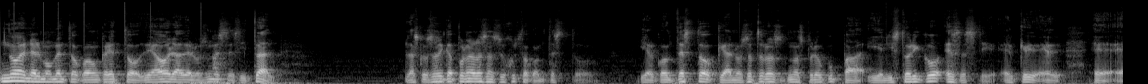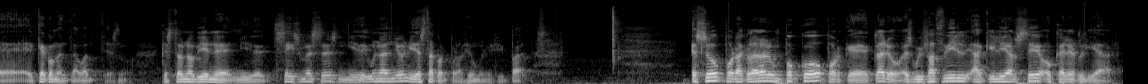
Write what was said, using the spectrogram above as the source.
no en el momento concreto de ahora, de los meses y tal. Las cosas hay que ponerlas en su justo contexto. Y el contexto que a nosotros nos preocupa y el histórico es este, el que, eh, eh, que he comentado antes. Que esto no viene ni de seis meses, ni de un año, ni de esta corporación municipal. Eso por aclarar un poco, porque claro, es muy fácil aquí liarse o querer liar.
